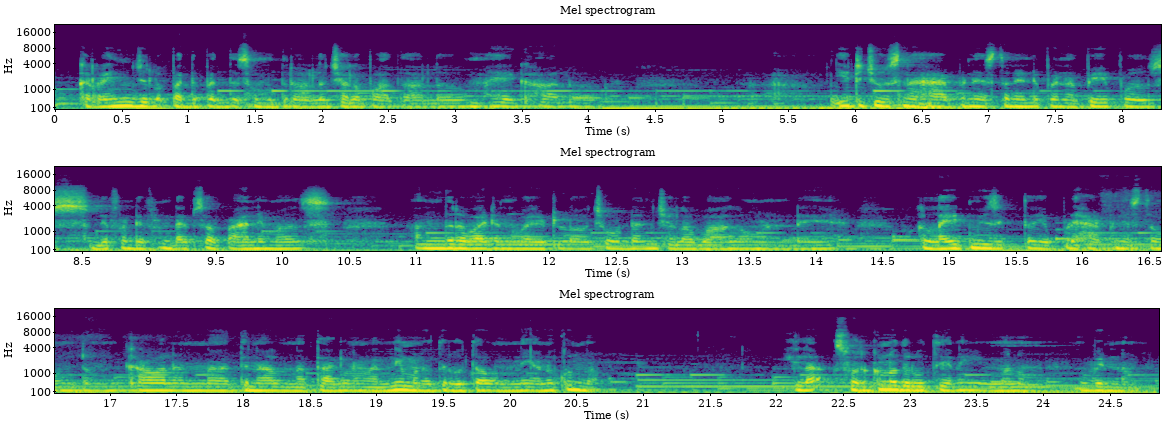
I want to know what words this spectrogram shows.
ఒక రేంజ్లో పెద్ద పెద్ద సముద్రాలు జలపాతాలు మేఘాలు ఇటు చూసిన హ్యాపీనెస్తో నిండిపోయిన peoples different different types of animals. అందరూ వైట్ అండ్ వైట్లో చూడడానికి చాలా బాగా ఉండి. ఒక లైట్ మ్యూజిక్తో ఎప్పుడు హ్యాపీనెస్తో ఉంటాం. కావాలన్నా తినాలన్నా తాగాలన్నా అన్నీ మనకు తిరుగుతూ ఉన్నాయి అనుకుందాం. ఇలా స్వర్గంలో దొరుకుతాయని మనం విన్నాం.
